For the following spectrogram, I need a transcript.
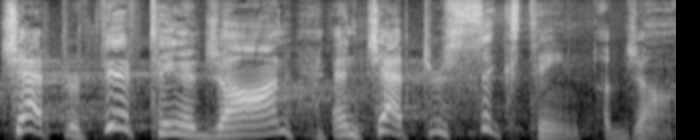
chapter 15 of John, and chapter 16 of John.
